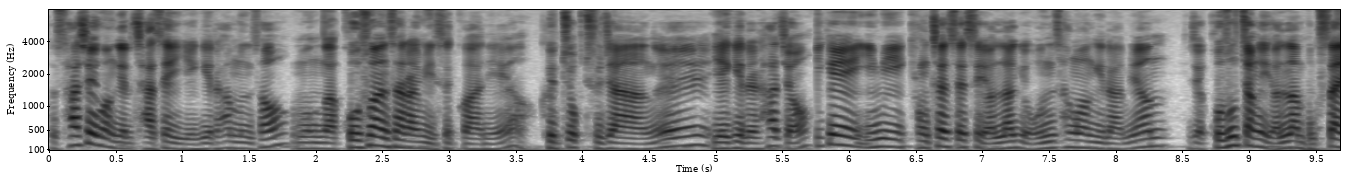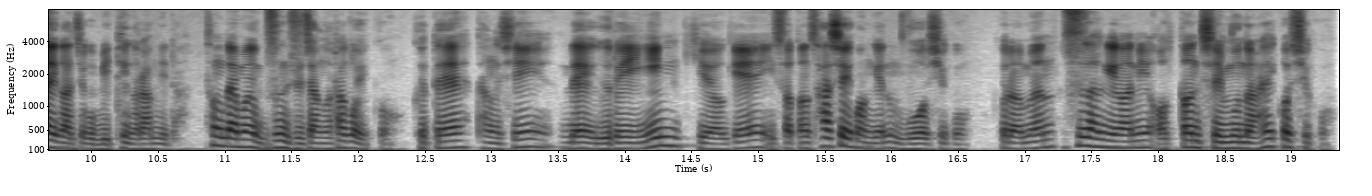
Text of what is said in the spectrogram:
그 사실관계를 자세히 얘기를 하면서 뭔가 고소한 사람이 있을 거 아니에요. 그쪽 주장을 얘기를 하죠. 이게 이미 경찰서에서 연락이 온 상황이라면 이제 고소장을 열람 복사해 가지고 미팅을 합니다. 상대방이 무슨 주장을 하고 있고 그때 당시 내 의뢰인 기억에 있었던 사실관계는 무엇이고 그러면 수사기관이 어떤 질문을 할 것이고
